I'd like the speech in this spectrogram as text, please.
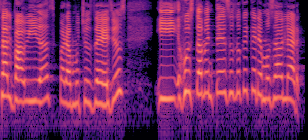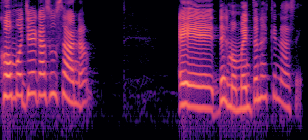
salvavidas para muchos de ellos. Y justamente eso es lo que queremos hablar. ¿Cómo llega Susana eh, del momento en el que nace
